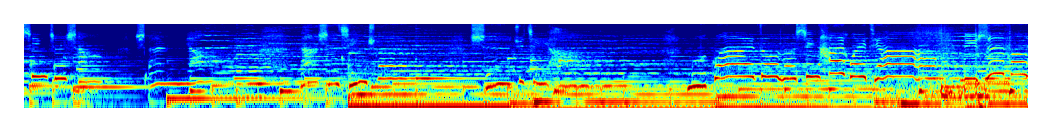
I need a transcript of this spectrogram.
心之上闪耀。那是青春诗句记号，莫怪堵了心还会跳。你是否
